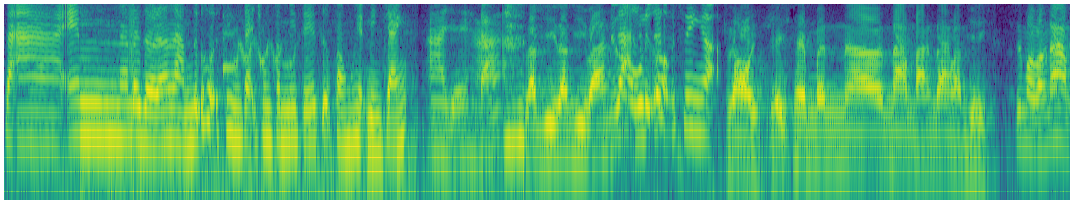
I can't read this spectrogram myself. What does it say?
Dạ, em bây giờ đang làm nữ hộ sinh tại trung tâm y tế dự phòng huyện Bình Chánh. à vậy hả? Làm gì làm gì bạn? Nữ dạ, hộ nữ sinh. hộ sinh ạ. rồi để xem bên à, nam bạn đang làm gì. Xin mời bạn nam.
